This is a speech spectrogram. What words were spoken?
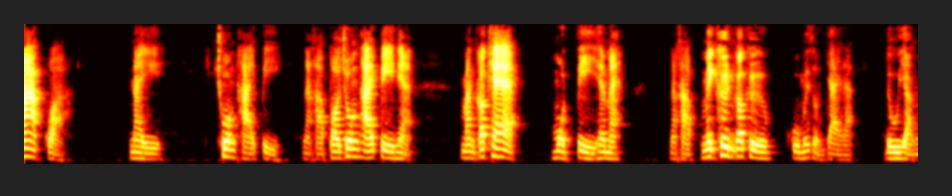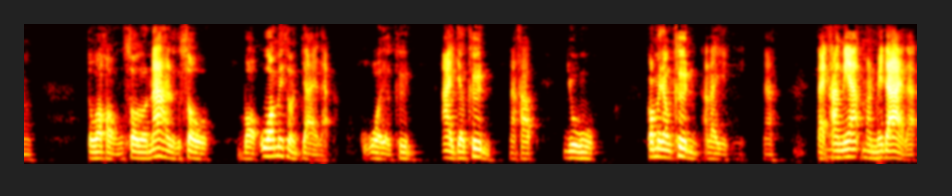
มากกว่าใน ช่วงท้ายปีนะครับพอช่วงท้ายปีเนี่ยมันก็แค่หมดปีใช่ไหมนะครับไม่ขึ้นก็คือกูไม่สนใจละดูอย่างตัวของโซโลนาหรือโซ บอกอ้วไม่สนใจละกูอ้วจะขึ้นไอจะขึ้นนะครับยูก็ไม่ต้องขึ้นอะไรอย่างนี้นะแต่ครั้งนี้มันไม่ได้แล้ว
